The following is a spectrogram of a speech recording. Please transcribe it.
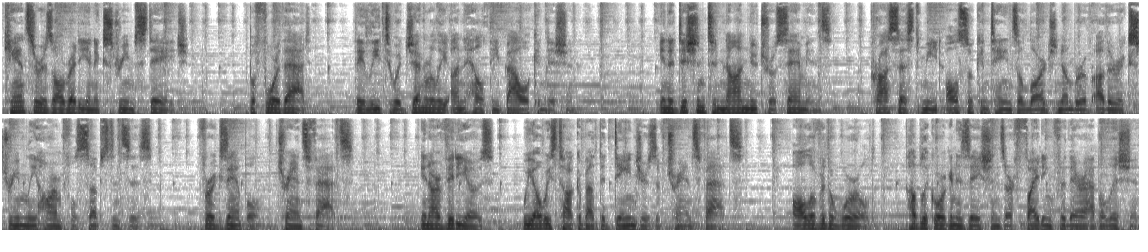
cancer is already an extreme stage. Before that, they lead to a generally unhealthy bowel condition. In addition to non-nitrosamines, processed meat also contains a large number of other extremely harmful substances. For example, trans fats. In our videos, we always talk about the dangers of trans fats. All over the world, public organizations are fighting for their abolition,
